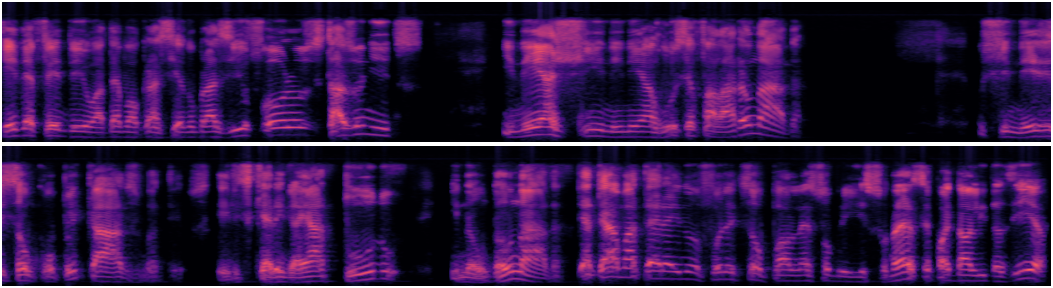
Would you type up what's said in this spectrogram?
quem defendeu a democracia no Brasil foram os Estados Unidos. E nem a China e nem a Rússia falaram nada. Os chineses são complicados, Matheus. Eles querem ganhar tudo e não dão nada. Tem até uma matéria aí no Folha de São Paulo né, sobre isso, né? Você pode dar uma lidazinha?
